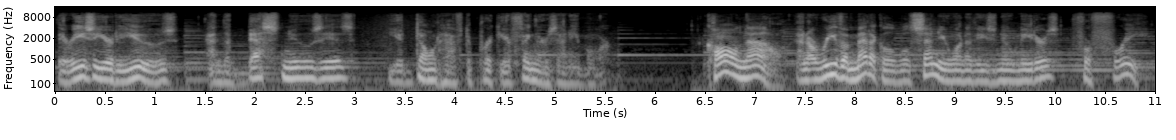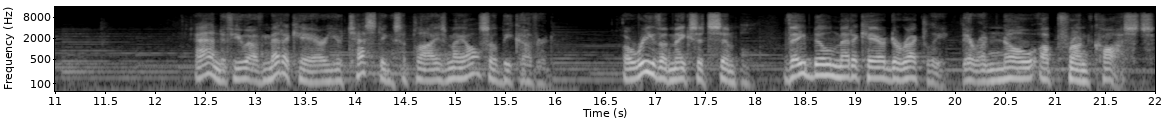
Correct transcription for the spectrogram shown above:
they're easier to use, and the best news is you don't have to prick your fingers anymore. Call now and Arriva Medical will send you one of these new meters for free. And if you have Medicare, your testing supplies may also be covered. Arriva makes it simple. They bill Medicare directly. There are no upfront costs.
